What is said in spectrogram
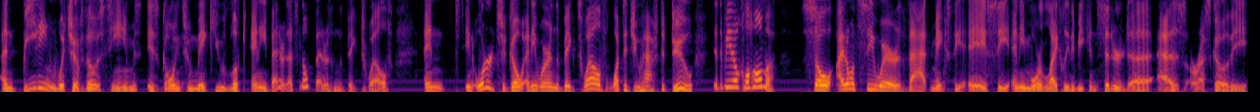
and beating which of those teams is going to make you look any better that's no better than the big 12 and in order to go anywhere in the big 12 what did you have to do you had to beat oklahoma so I don't see where that makes the AAC any more likely to be considered uh, as Aresco, the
